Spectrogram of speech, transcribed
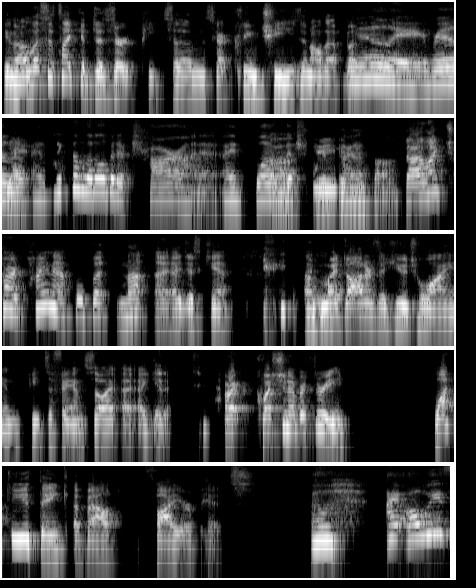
you know, unless it's like a dessert pizza and it's got cream cheese and all that. But really, really, yeah. I like the little bit of char on it. I love uh, the charred yeah. pineapple. I like charred pineapple, but not. I, I just can't. um, my daughter's a huge Hawaiian pizza fan, so I, I, I get it. All right, question number three: What do you think about fire pits? Oh, I always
